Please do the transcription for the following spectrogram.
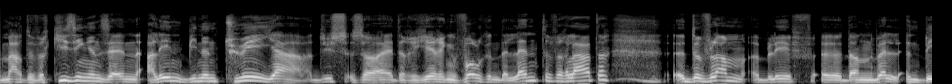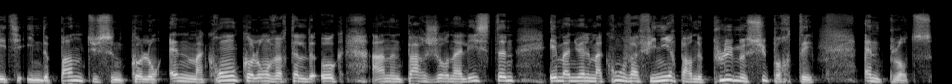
maar de verkiezingen zijn alleen binnen twee jaar. Dus zou hij de regering volgende lente verlaten. De vlam bleef dan wel een beetje in de pan Colomb Macron. Colomb vertelde ook Emmanuel Macron va finir par ne plus me supporter. En plots,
